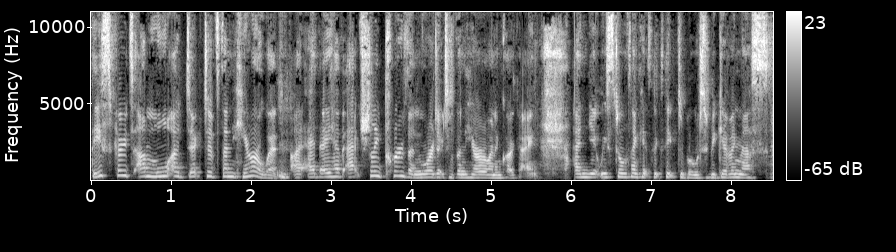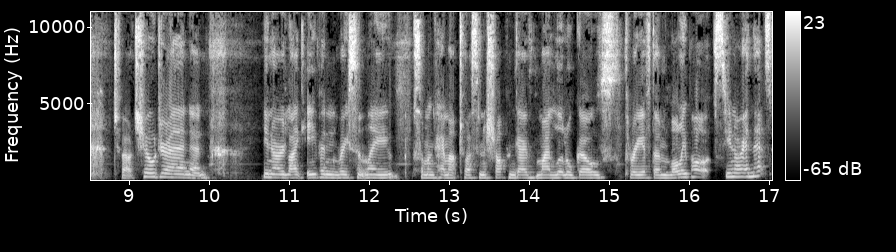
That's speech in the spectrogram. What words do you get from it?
these foods are more addictive than heroin. Uh, they have actually proven more addictive than heroin and cocaine. And yet we still think it's acceptable to be giving this to our children and you know, like even recently, someone came up to us in a shop and gave my little girls, three of them, lollipops, you know, and that's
